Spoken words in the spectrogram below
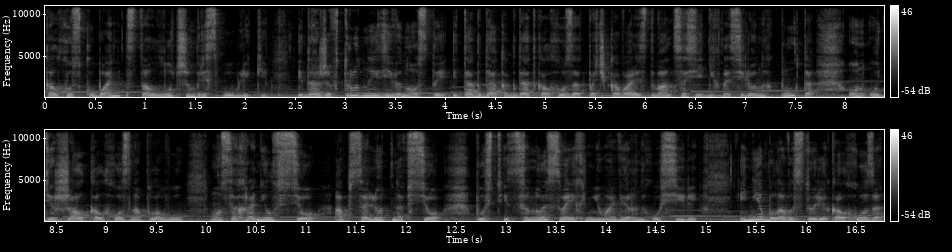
колхоз «Кубань» стал лучшим в республике. И даже в трудные 90-е, и тогда, когда от колхоза отпочковались два соседних населенных пункта, он удержал колхоз на плаву. Он сохранил все, абсолютно все, пусть и ценой своих неимоверных усилий. И не было в истории колхоза,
